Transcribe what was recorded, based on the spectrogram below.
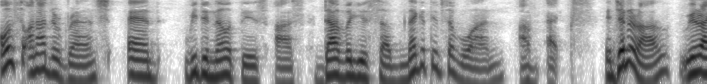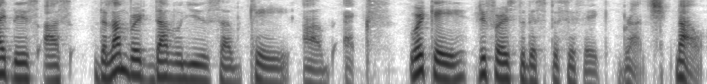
also another branch and we denote this as w sub negative sub 1 of x. In general, we write this as the Lambert w sub k of x, where k refers to the specific branch. Now,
